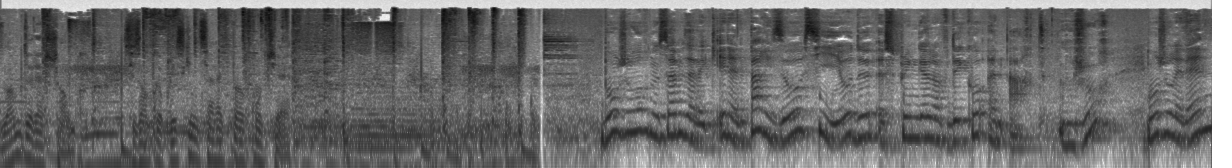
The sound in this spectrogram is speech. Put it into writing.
les membres de la Chambre, ces entreprises qui ne s'arrêtent pas aux frontières. Bonjour, nous sommes avec Hélène Parizeau, CEO de A Sprinkle of Deco and Art. Bonjour. Bonjour Hélène,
